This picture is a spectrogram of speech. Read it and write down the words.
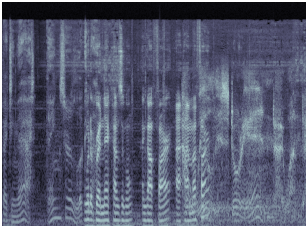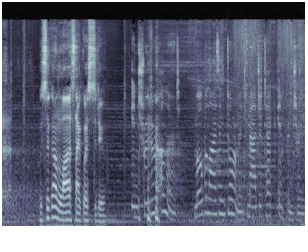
Expecting that. Things are looking What a up. redneck, how's it going? I got fire. I, How I'm a will fire. this story end, I wonder? We still got a lot of side quests to do. Intruder alert. Mobilizing dormant Magitech infantry.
